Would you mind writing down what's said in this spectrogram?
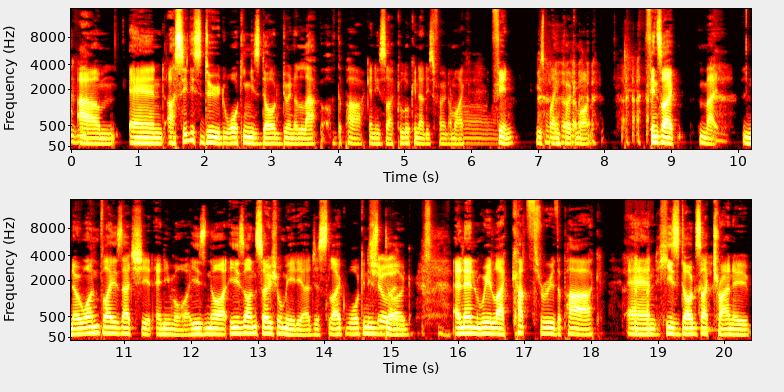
Mhm. um and i see this dude walking his dog doing a lap of the park and he's like looking at his phone i'm like Oh. finn he's playing pokemon finn's like mate no one plays that shit anymore he's not he's on social media just like walking his Sure. dog and then we like cut through the park and his dog's like trying to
